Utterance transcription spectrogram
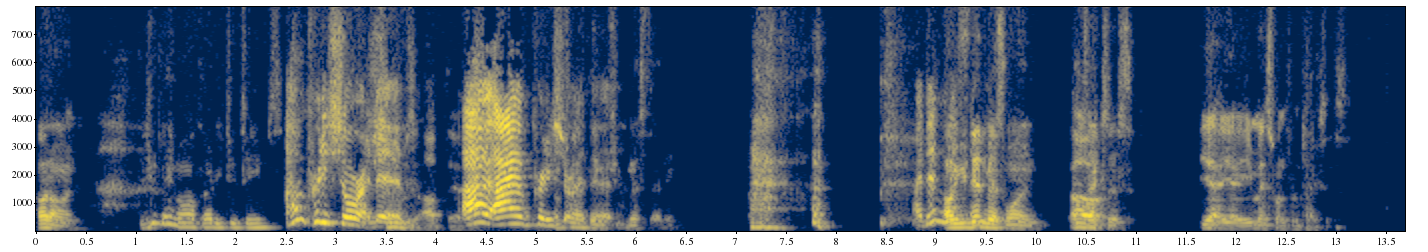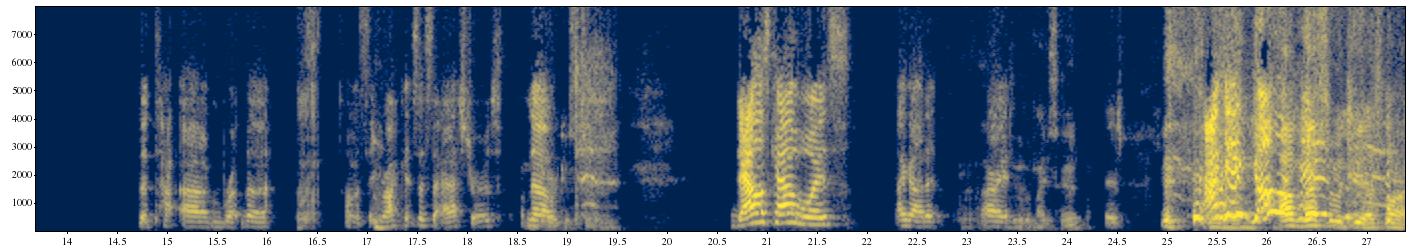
Hold on. Did you name all 32 teams? I'm pretty sure I She did. was up there. I I'm pretty I'm sure I think did. you missed any. I didn't. Oh, you did miss one. Oh. Texas. yeah, yeah, you missed one from Texas. the um the. I'm gonna say Rockets. That's the Astros. No. America's team. Dallas Cowboys. I got it. All right. Nice hint. I I gave y'all. a I'm messing with you. That's fine.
